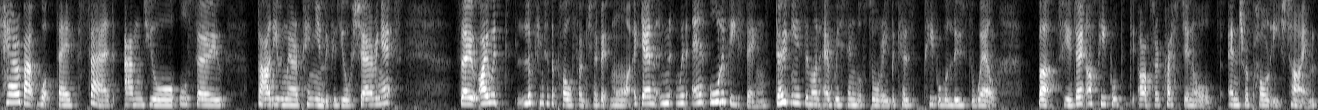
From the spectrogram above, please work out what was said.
care about what they've said and you're also valuing their opinion because you're sharing it. So I would look into the poll function a bit more. Again, with all of these things, don't use them on every single story because people will lose the will. But you know, don't ask people to answer a question or enter a poll each time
